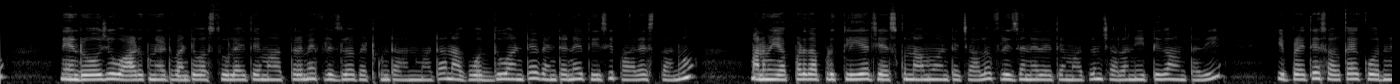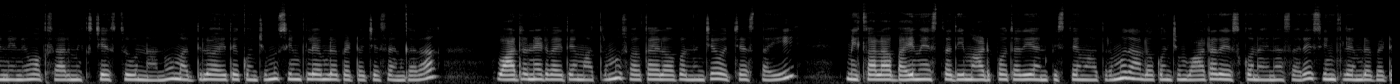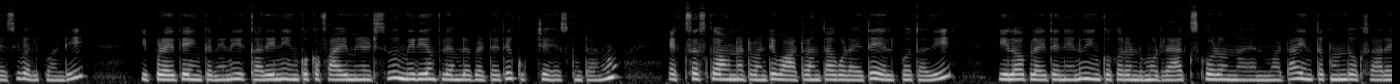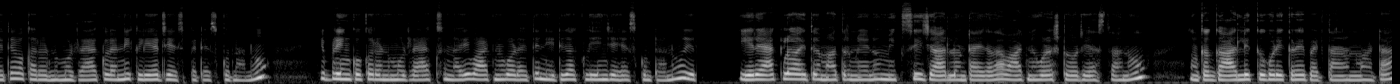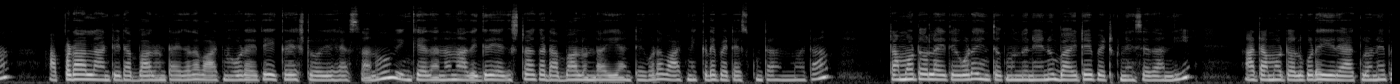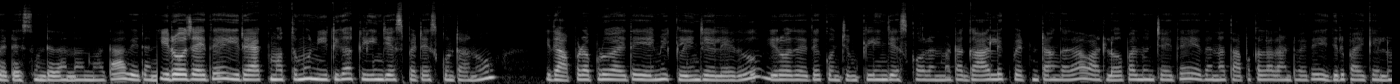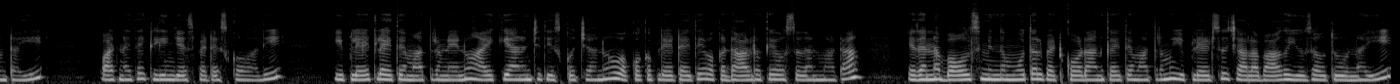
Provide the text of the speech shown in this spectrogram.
నేను రోజు వాడుకునేటువంటి వస్తువులు అయితే మాత్రమే ఫ్రిడ్జ్లో పెట్టుకుంటాను అనమాట నాకు వద్దు అంటే వెంటనే తీసి పారేస్తాను. మనం ఎప్పటికప్పుడు క్లియర్ చేసుకున్నాము అంటే చాలు ఫ్రిడ్జ్ అనేది అయితే మాత్రం చాలా నీట్గా ఉంటుంది. ఇప్పుడైతే సొరకాయ కూరని నేను ఒకసారి మిక్స్ చేస్తూ ఉన్నాను. మధ్యలో అయితే కొంచెము సిమ్ ఫ్లేమ్లో పెట్టి వచ్చేసాను కదా. వాటర్ అనేటివి అయితే మాత్రము సొరకాయ లోపల నుంచే వచ్చేస్తాయి. మీకు అలా భయం వేస్తుంది మాడిపోతుంది అనిపిస్తే మాత్రము దానిలో కొంచెం వాటర్ వేసుకొని అయినా సరే సిమ్ ఫ్లేమ్లో పెట్టేసి వెళ్ళిపోండి. ఇప్పుడైతే ఇంకా నేను ఈ కర్రీని ఇంకొక ఫైవ్ మినిట్స్ మీడియం ఫ్లేమ్లో పెట్టయితే కుక్ చేసుకుంటాను ఎక్సెస్గా ఉన్నటువంటి వాటర్ అంతా కూడా అయితే వెళ్ళిపోతుంది. ఈ లోపల అయితే నేను ఇంకొక రెండు మూడు ర్యాక్స్ కూడా ఉన్నాయన్నమాట. ఇంతకుముందు ఒకసారి అయితే ఒక రెండు మూడు ర్యాక్లన్నీ క్లియర్ చేసి పెట్టేసుకున్నాను. ఇప్పుడు ఇంకొక రెండు మూడు ర్యాక్స్ ఉన్నాయి. వాటిని కూడా అయితే నీట్గా క్లీన్ చేసేసుకుంటాను. ఈ ర్యాక్లో అయితే మాత్రం నేను మిక్సీ జార్లు ఉంటాయి కదా వాటిని కూడా స్టోర్ చేస్తాను. ఇంకా గార్లిక్ కూడా ఇక్కడే పెడతాను అనమాట అప్పడాలు లాంటి డబ్బాలు ఉంటాయి కదా వాటిని కూడా అయితే ఇక్కడే స్టోర్ చేసేస్తాను. ఇంకేదైనా నా దగ్గర ఎక్స్ట్రాగా డబ్బాలు ఉన్నాయి అంటే కూడా వాటిని ఇక్కడే పెట్టేసుకుంటాను అనమాట టమాటోలు అయితే కూడా ఇంతకుముందు నేను బయటే పెట్టుకునేసేదాన్ని. ఆ టమాటోలు కూడా ఈ ర్యాక్లోనే పెట్టేస్తుండేదాన్ని అనమాట వీటన్ని ఈరోజు అయితే ఈ ర్యాక్ మొత్తము నీట్గా క్లీన్ చేసి పెట్టేసుకుంటాను. ఇది అప్పుడప్పుడు అయితే ఏమీ క్లీన్ చేయలేదు. ఈరోజు అయితే కొంచెం క్లీన్ చేసుకోవాలన్నమాట. గార్లిక్ పెట్టుంటాం కదా వాటి లోపల నుంచి అయితే ఏదైనా తపకల లాంటివి అయితే ఎగిరి పైకి వెళ్ళుంటాయి వాటిని అయితే క్లీన్ చేసి పెట్టేసుకోవాలి. ఈ ప్లేట్లు అయితే మాత్రం నేను ఐకియా నుంచి తీసుకొచ్చాను. ఒక్కొక్క ప్లేట్ అయితే ఒక డాలర్కే వస్తుంది అనమాట ఏదన్నా బౌల్స్ మీద మూతలు పెట్టుకోవడానికి అయితే మాత్రం ఈ ప్లేట్స్ చాలా బాగా యూజ్ అవుతూ ఉన్నాయి.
